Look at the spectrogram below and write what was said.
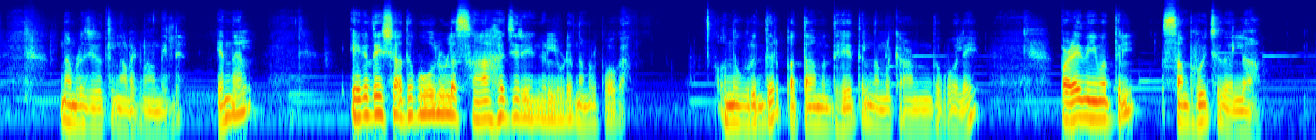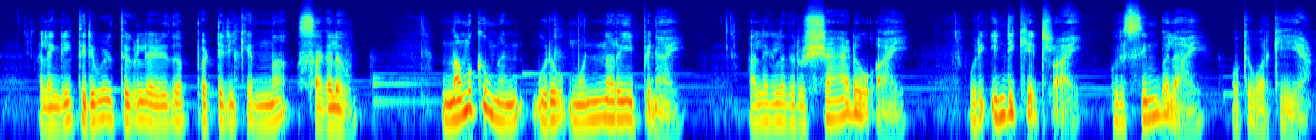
നമ്മുടെ ജീവിതത്തിൽ നടക്കണമെന്നില്ല. എന്നാൽ ഏകദേശം അതുപോലുള്ള സാഹചര്യങ്ങളിലൂടെ നമ്മൾ പോകാം. ഒന്ന് കുറിന്തർ പത്താം അധ്യായത്തിൽ നമ്മൾ കാണുന്നത് പോലെ പഴയ നിയമത്തിൽ സംഭവിച്ചതെല്ലാം അല്ലെങ്കിൽ തിരുവഴുത്തുകളിൽ എഴുതപ്പെട്ടിരിക്കുന്ന സകലവും നമുക്ക് മുൻ ഒരു മുന്നറിയിപ്പിനായി അല്ലെങ്കിൽ അതൊരു ഷാഡോ ആയി ഒരു ഇൻഡിക്കേറ്ററായി ഒരു സിമ്പിളായി ഒക്കെ വർക്ക് ചെയ്യുകയാണ്.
